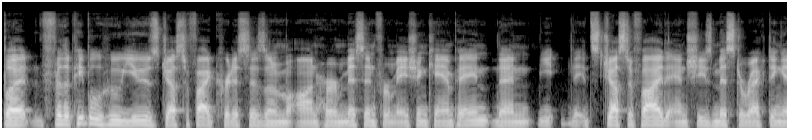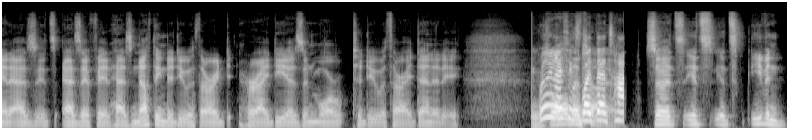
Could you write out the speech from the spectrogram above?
But for the people who use justified criticism on her misinformation campaign, then it's justified and she's misdirecting it as it's as if it has nothing to do with her her ideas and more to do with her identity. Really nice things like that time So it's it's it's even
